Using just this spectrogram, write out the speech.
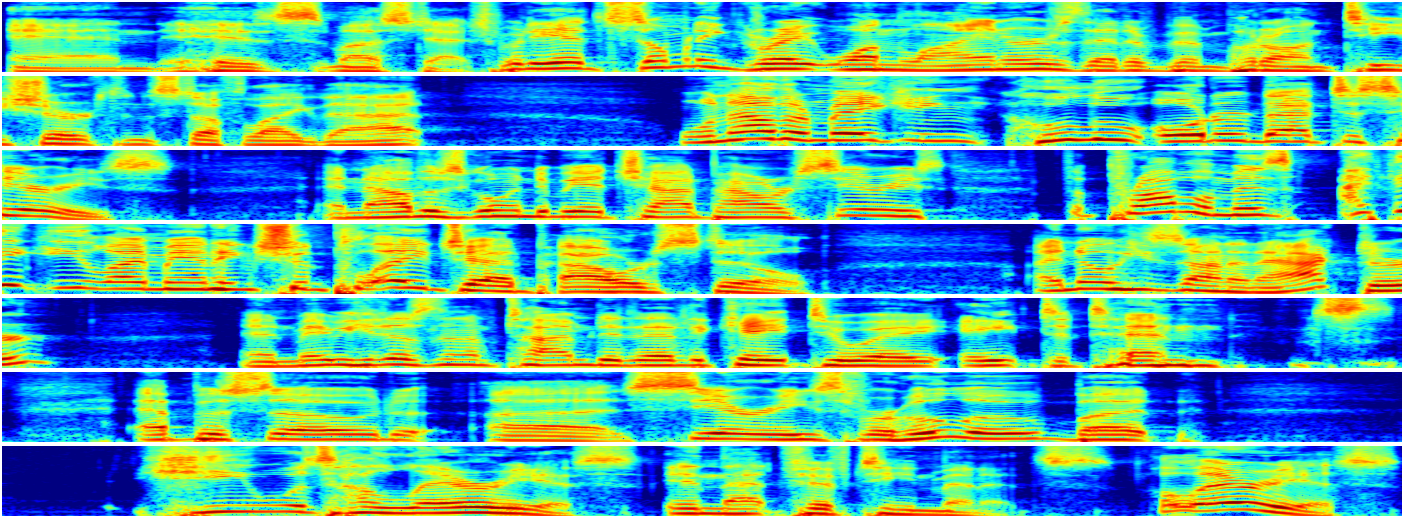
and his mustache but he had so many great one liners that have been put on t-shirts and stuff like that well now they're making hulu ordered that to series and now there's going to be a chad powers series the problem is i think eli manning should play chad powers still i know he's not an actor and maybe he doesn't have time to dedicate to a 8 to 10 episode uh, series for hulu but he was hilarious in that 15 minutes hilarious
